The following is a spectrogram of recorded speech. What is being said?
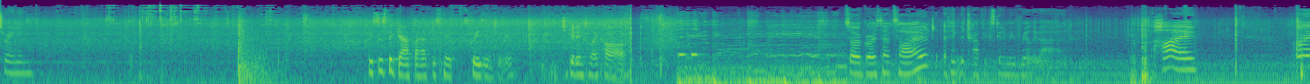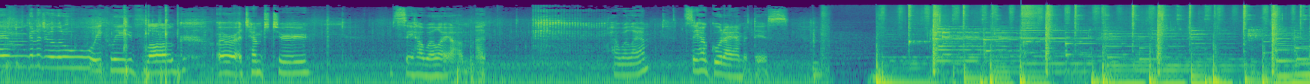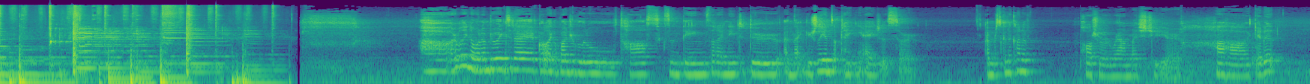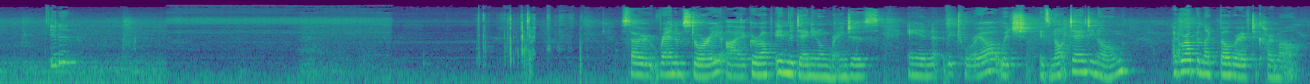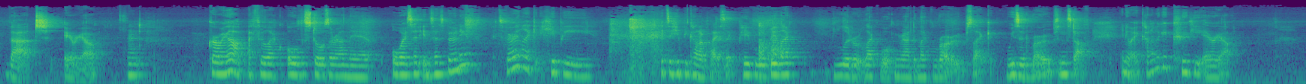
It's raining. This is the gap I have to sneak, squeeze into to get into my car. So gross outside. I think the traffic's gonna be really bad. Hi. I'm gonna do a little weekly vlog or attempt to see how well I am at how well I am. See how good I am at this. Tasks and things that I need to do, and that usually ends up taking ages. So I'm just gonna kind of potter around my studio. Haha, get it? Get it? So, random story I grew up in the Dandenong Ranges in Victoria, which is not Dandenong. I grew up in like Belgrave, Tecoma, that area. And growing up, I feel like all the stores around there always had incense burning. It's very like hippie, it's a hippie kind of place. Like people would be like literal like walking around in like robes, like wizard robes and stuff. Anyway, kind of like a kooky area.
